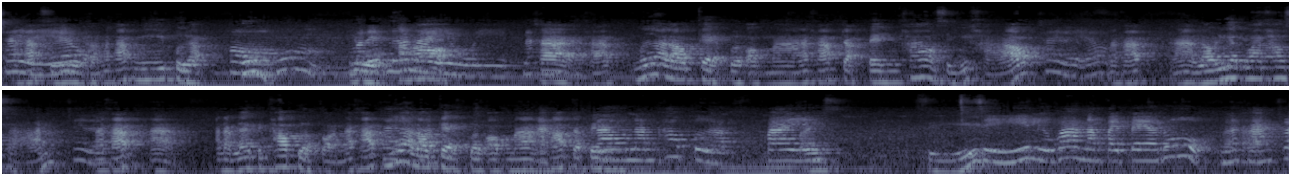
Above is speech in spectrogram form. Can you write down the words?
ใช่ๆนะครับแล้วสีเหลืองนะครับ มีเปลือกห่อหุ้มหุ้มอยู่เมล็ดเนื้อข้างนในอกอยู่อีกนะคะใช่ครับ เมื่อเราแกะเปลือกออกมานะครับ จะเป็นข้าวสีขาวใช่แล้วนะครับอ่าเราเรียกว่าข้าวสารใช่แล้วนะครับอ่า อันดับแรกเป็นข้าวเปลือกก่อนนะครับ ใช่เมื่อเราแกะเปลือกออกมานะครับ จะเป็นเรานำข้าวเปลือกไปไปสี สีหรือว่านำไปแปรรูปนะนะครัคะบก็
